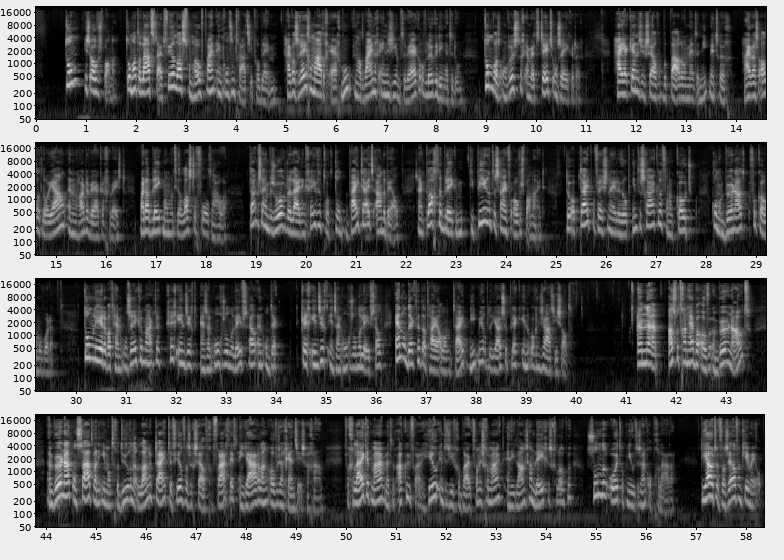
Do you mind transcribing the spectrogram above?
Tom is overspannen. Tom had de laatste tijd veel last van hoofdpijn en concentratieproblemen. Hij was regelmatig erg moe en had weinig energie om te werken of leuke dingen te doen. Tom was onrustig en werd steeds onzekerder. Hij herkende zichzelf op bepaalde momenten niet meer terug. Hij was altijd loyaal en een harde werker geweest, maar dat bleek momenteel lastig vol te houden. Dankzij een bezorgde leidinggevende trok Tom bijtijds aan de bel. Zijn klachten bleken typerend te zijn voor overspannenheid. Door op tijd professionele hulp in te schakelen van een coach kon een burn-out voorkomen worden. Tom leerde wat hem onzeker maakte, kreeg inzicht, en zijn ongezonde leefstijl en ontdekte kreeg inzicht in zijn ongezonde leefstijl en ontdekte dat hij al een tijd niet meer op de juiste plek in de organisatie zat. En uh, als we het gaan hebben over een burn-out. Een burn-out ontstaat wanneer iemand gedurende lange tijd te veel van zichzelf gevraagd heeft en jarenlang over zijn grenzen is gegaan. Vergelijk het maar met een accu waar heel intensief gebruik van is gemaakt en die langzaam leeg is gelopen zonder ooit opnieuw te zijn opgeladen. Die houdt er vanzelf een keer mee op.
